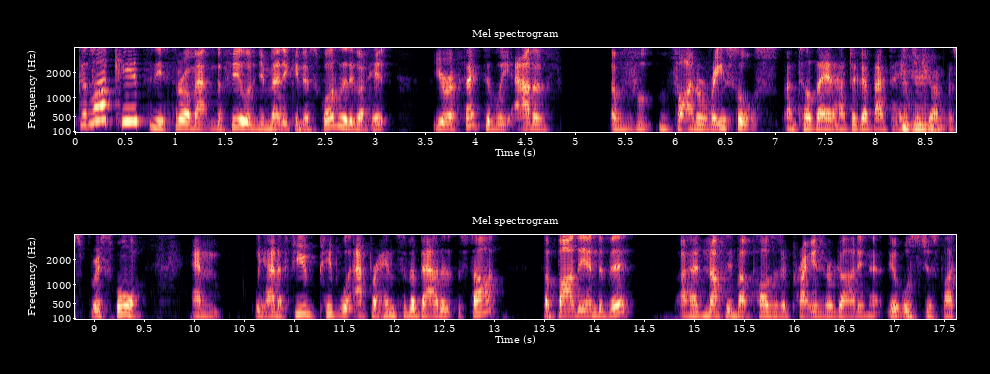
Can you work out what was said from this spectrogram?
good luck, kids, and you throw them out in the field and your medic and your squad leader got hit, you're effectively out of a v- vital resource until they had to go back to HQ Mhm. and res- respawn. And we had a few people apprehensive about it at the start, but by the end of it, I had nothing but positive praise regarding it. It was just like,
